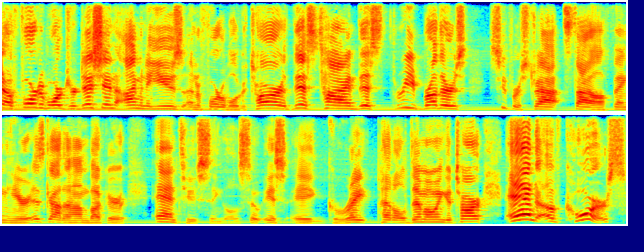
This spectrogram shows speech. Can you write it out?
Affordable tradition, I'm going to use an affordable guitar. This time, this Three Brothers Super Strat style thing here It's got a humbucker and two singles, so it's a great pedal demoing guitar. And of course,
